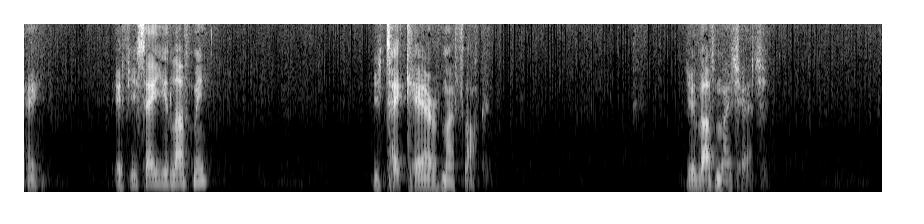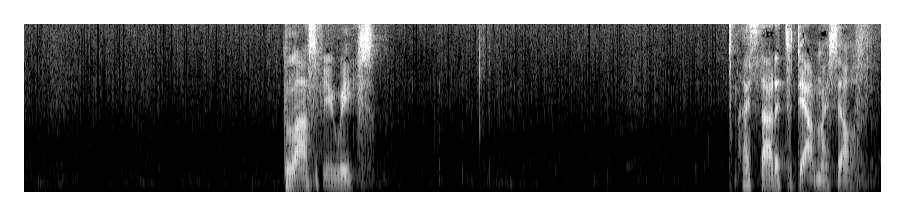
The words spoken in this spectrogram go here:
hey, if you say you love me, you take care of my flock. You love my church. The last few weeks, I started to doubt myself.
